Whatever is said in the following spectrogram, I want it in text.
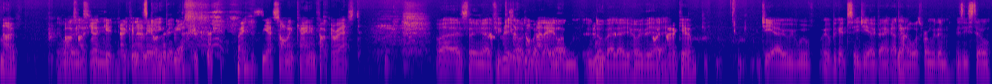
no, I was like joking, joking earlier on the yeah, Son and Kane and fuck the rest. Well, that's the thing. Yeah, if you keep on Ndombele on Ndombele, Højbjerg, Yeah. Gio, will it'll be good to see Gio back. I don't Yeah. know what's wrong with him. Is he still?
